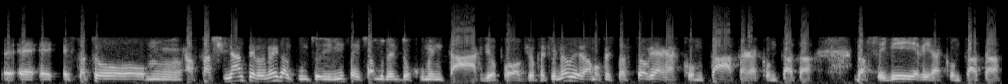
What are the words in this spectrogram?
eh, è, è- è stato mh, affascinante per noi dal punto di vista diciamo, del documentario proprio, perché noi avevamo questa storia raccontata, raccontata da Severi, raccontata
